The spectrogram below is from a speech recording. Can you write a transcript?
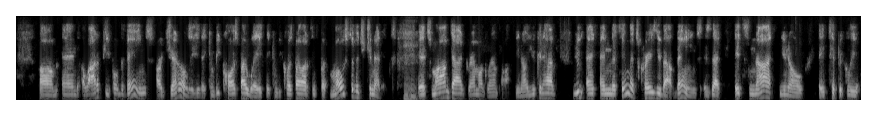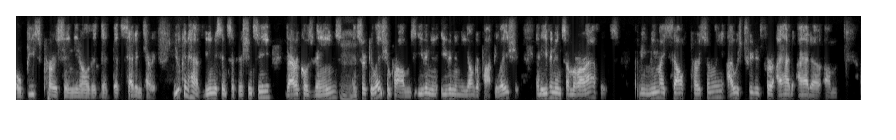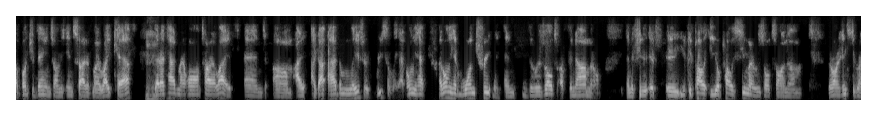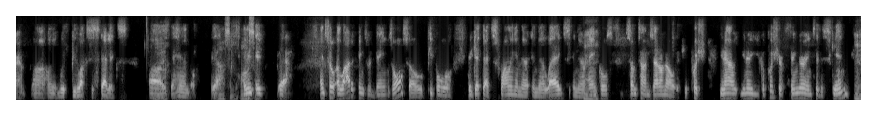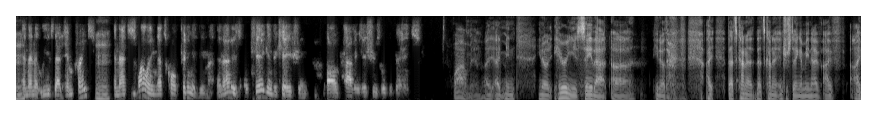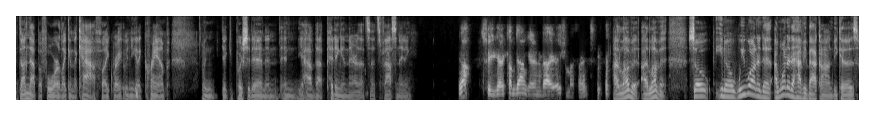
um, and a lot of people, the veins are generally, they can be caused by weight, they can be caused by a lot of things, but most of it's genetics. Mm-hmm. It's mom, dad, grandma, grandpa. You know, you could have you, and, and the thing that's crazy about veins is that it's not, you know, a typically obese person, you know, that, that that's sedentary. You can have venous insufficiency, varicose veins, mm-hmm. and circulation problems, even in, even in the younger population, and even in some of our athletes. I mean, me myself personally, I was treated for I had I had a um a bunch of veins on the inside of my right calf mm-hmm. that I've had my whole entire life, and um I I got I had them lasered recently. I've only had I've only had one treatment, and the results are phenomenal. And if you if uh, you could probably you'll probably see my results on um they're on Instagram uh, with Belux Aesthetics uh, wow. is the handle. Yeah, awesome, awesome. It, it, yeah, and so a lot of things with veins also, people will they get that swelling in their in their legs, in their mm-hmm. ankles. Sometimes I don't know if you push, you know, you know, you could push your finger into the skin mm-hmm. and then it leaves that imprint, mm-hmm. and that swelling that's called pitting edema, and that is a big indication of having issues with the veins. Wow, man. I, I mean, you know, hearing you say that, uh, you know, I that's kind of that's kind of interesting. I mean, I've I've I've done that before, like in the calf, like right when you get a cramp, and you can push it in and and you have that pitting in there that's that's fascinating. Yeah. So you got to come down get an evaluation my friend. I love it. I love it. So you know we wanted to i wanted to have you back on because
